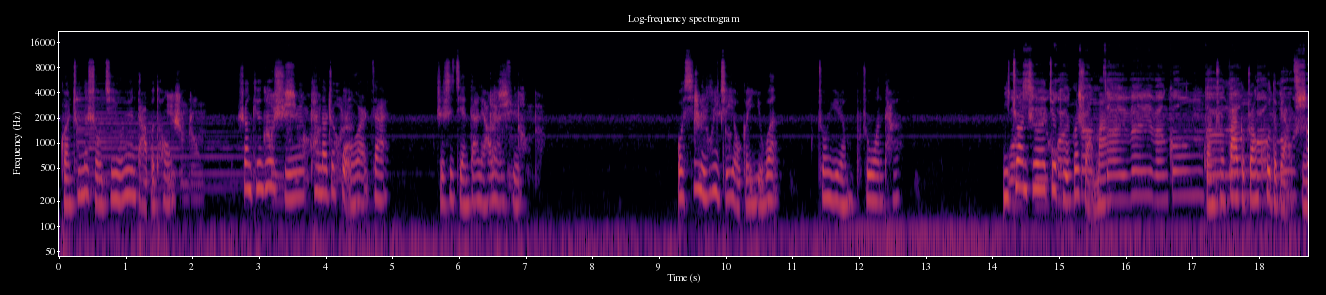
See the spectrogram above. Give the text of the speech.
管春的手机永远打不通，上 QQ 时看到这货偶尔在，只是简单聊两句。我心里一直有个疑问。终于忍不住问他：“你撞车就图个爽吗？”管春发个装酷的表情，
